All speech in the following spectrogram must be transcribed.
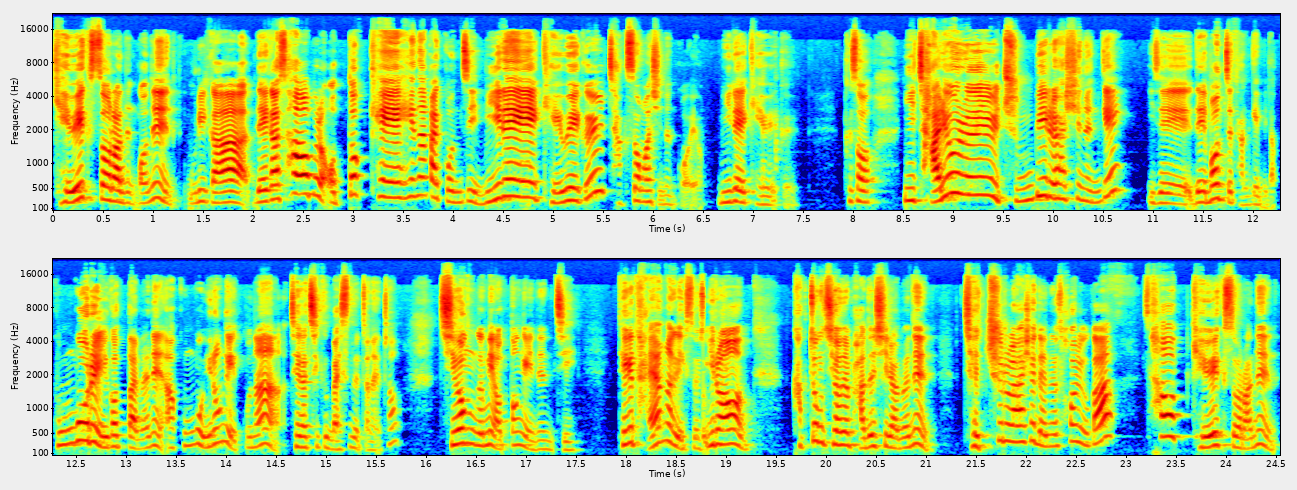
계획서라는 거는 우리가 내가 사업을 어떻게 해나갈 건지 미래의 계획을 작성하시는 거예요. 미래 계획을. 그래서 이 자료를 준비를 하시는 게 이제 네 번째 단계입니다. 공고를 읽었다면은 아 공고 이런 게 있구나. 제가 지금 말씀드렸잖아요. 그렇죠? 지원금이 어떤 게 있는지 되게 다양하게 있어요. 이런 각종 지원을 받으시려면은 제출을 하셔야 되는 서류가 사업 계획서라는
